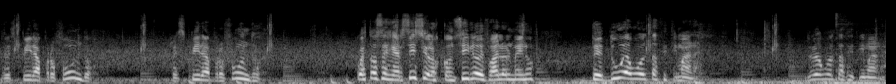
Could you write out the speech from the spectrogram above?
Respira profundo. Respira profundo. Estos ejercicios los consiglio de farlo almeno de due volte a settimana due volte a settimana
